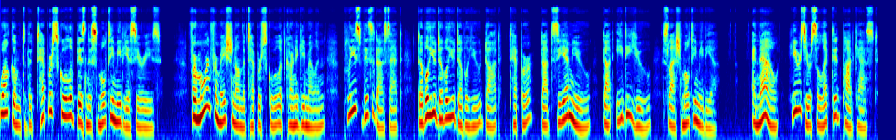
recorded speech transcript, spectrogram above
Welcome to the Tepper School of Business Multimedia Series. For more information on the Tepper School at Carnegie Mellon, please visit us at www.tepper.cmu.edu slash multimedia. And now, here's your selected podcast.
